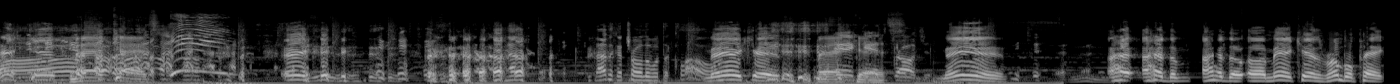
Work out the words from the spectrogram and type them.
Oh. Mad Catz. Hey. Not the controller with the claw. Man, cats. Mad Mad Cats Cats. Man, I had, I had the I had the uh, Man Cats Rumble pack.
